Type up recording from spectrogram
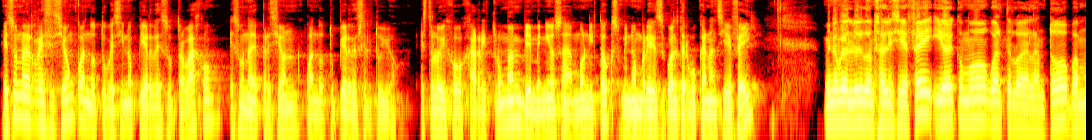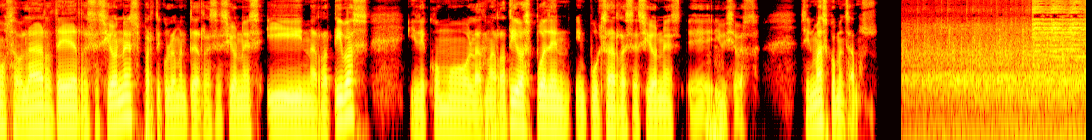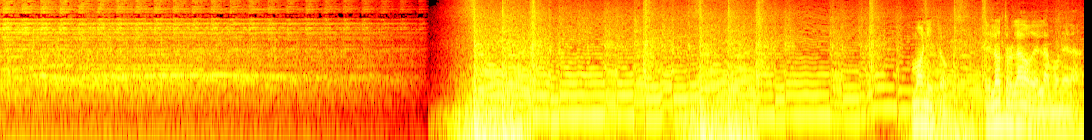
Es una recesión cuando tu vecino pierde su trabajo, es una depresión cuando tú pierdes el tuyo. Esto lo dijo Harry Truman. Bienvenidos a Money Talks. Mi nombre es Walter Buchanan, CFA. Mi nombre es Luis González, CFA, y hoy, como Walter lo adelantó, vamos a hablar de recesiones, particularmente de recesiones y narrativas, y de cómo las narrativas pueden impulsar recesiones eh, y viceversa. Sin más, comenzamos. Monito, el otro lado de la moneda.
